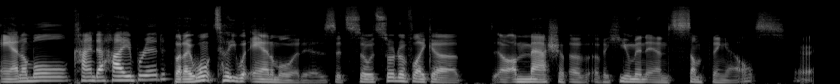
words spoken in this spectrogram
animal kind of hybrid. But I won't tell you what animal it is. It's so it's sort of like a a mashup of, of a human and something else. All right,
